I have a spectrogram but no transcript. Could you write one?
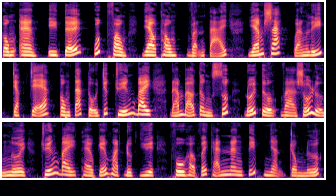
công an, y tế, quốc phòng, giao thông, vận tải, giám sát, quản lý chặt chẽ công tác tổ chức chuyến bay, đảm bảo tần suất, đối tượng và số lượng người chuyến bay theo kế hoạch được duyệt phù hợp với khả năng tiếp nhận trong nước.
